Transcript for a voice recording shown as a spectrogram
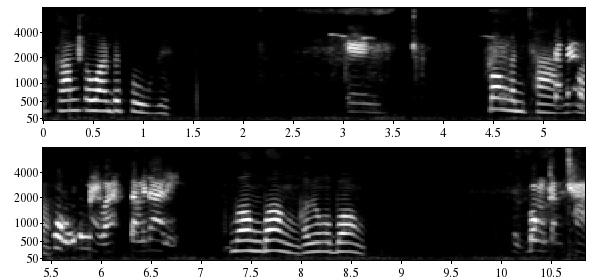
อาต้นดอกทางตะวันไปปลูกดิอืมบ้องกัญชาจำดีได้กว่า ผมตรงไหนวะจำไม่ได้เลยบ้องบ้องเขาเรียกว่าบ้อง บ้องกัญชา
